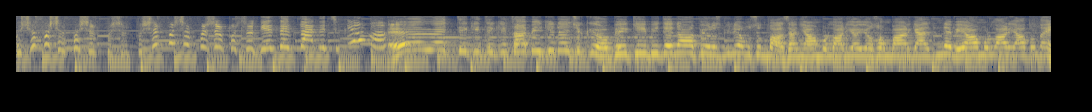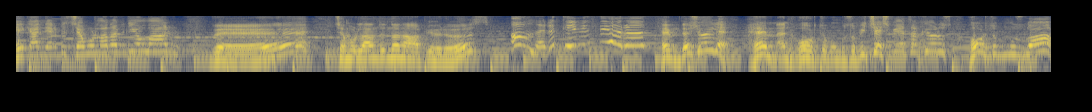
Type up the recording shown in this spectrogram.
Fışır fışır fışır fışır fışır fışır fışır fışır diye sesler de çıkıyor mu? Evet teki teki tabii ki de çıkıyor. Peki bir de ne yapıyoruz biliyor musun? Bazen yağmurlar yağıyor sonbahar geldiğinde ve yağmurlar yağdığında heykellerimiz çamurlanabiliyorlar. Ve çamurlandığında ne yapıyoruz? Onları temizliyoruz. Hem de şöyle hemen hortumumuzu bir çeşmeye takıyoruz. Hortumumuzla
